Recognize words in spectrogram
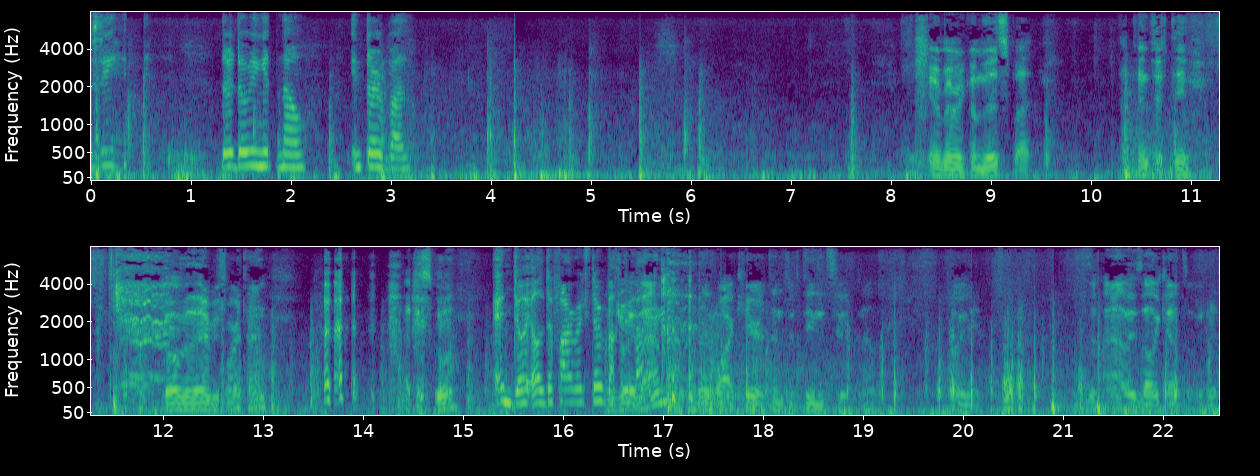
You see? They're doing it now. Interval. You remember come to this spot at 10.15. Go over there before 10 at the school. Enjoy all the fireworks there Enjoy them, and then walk here at 10.15 and see the finale. That's all we need. The finale is all that counts over here.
